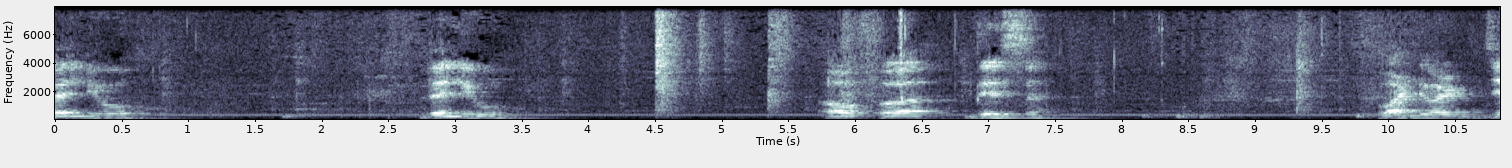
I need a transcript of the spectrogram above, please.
value value of this 1 divided z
